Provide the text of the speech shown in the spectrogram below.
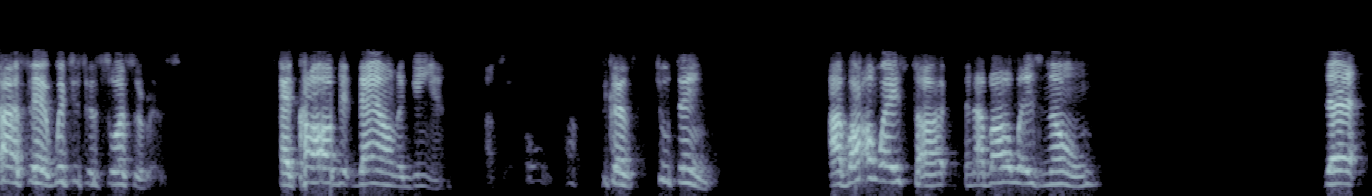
God said witches and sorcerers had called it down again. I said, oh, because two things. I've always taught and I've always known that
